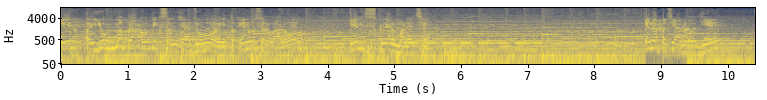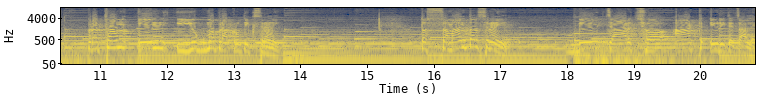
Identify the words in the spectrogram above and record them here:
એન અયુગ્મ પ્રાકૃતિક સંખ્યા જો હોય તો એનો સરવાળો એન સ્ક્વેર મળે છે. એના પછી આગળ વધીએ. પ્રથમ એન યુગ્મ પ્રાકૃતિક શ્રેણી. તો સમાંતર શ્રેણી બે, ચાર, છ, આઠ એવી રીતે ચાલે.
